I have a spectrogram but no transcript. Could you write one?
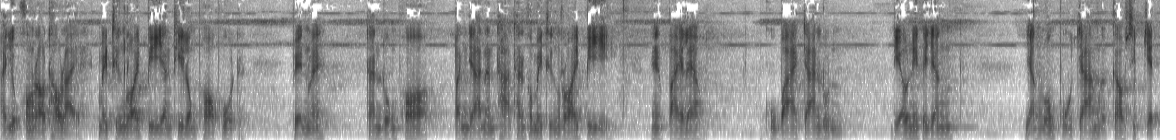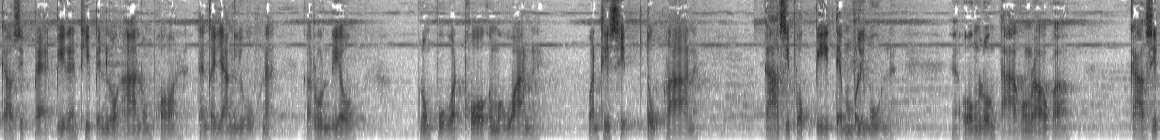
อายุของเราเท่าไหร่ ไม่ถึงร้อยปีอย่างที่หลวงพ่อพูด เป็นไหมท่านหลวงพ่อปัญญานันทะท่านก็ไม่ถึงร้อยปีไปแล้วครูบาอาจารย์รุ่น เดี๋ยวนี้ก็ยังอย่างหลวงปู่จามกับเก้าสิบเจ็ดเก้าสิบแปดปีนั่นที่เป็นหลวงอาหลวงพ่อท่านก็ยังอยู่นะก็รุ่นเดียวหลวงปู่วัดโพกับเมื่อวาน วันที่สิบตุลานะเก้าสิบหกปีเต็มบริบูรณ์องค์หลวงตาของเราก็เก้าสิบ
